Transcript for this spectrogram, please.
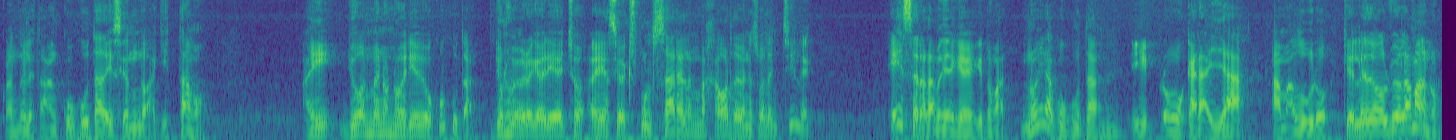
Cuando él estaba en Cúcuta diciendo, aquí estamos. Ahí yo al menos no habría ido a Cúcuta. Yo lo primero que habría hecho habría sido expulsar al embajador de Venezuela en Chile. Esa era la medida que había que tomar. No ir a Cúcuta y provocar allá a Maduro, que le devolvió la mano.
